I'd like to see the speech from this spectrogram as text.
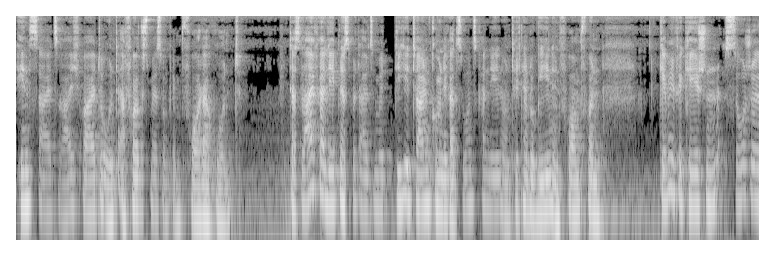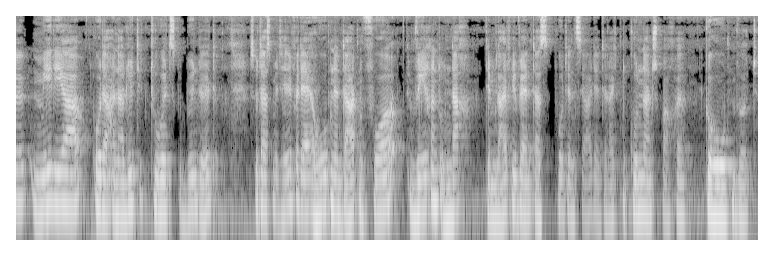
Insights, Reichweite und Erfolgsmessung im Vordergrund. Das Live-Erlebnis wird also mit digitalen Kommunikationskanälen und Technologien in Form von Gamification, Social Media oder Analytic Tools gebündelt, sodass mit Hilfe der erhobenen Daten vor, während und nach dem Live-Event das Potenzial der direkten Kundenansprache gehoben wird.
